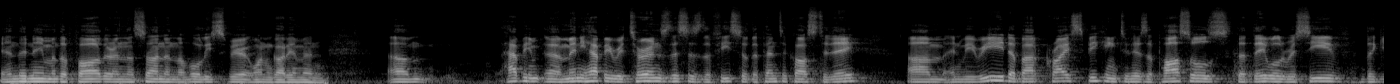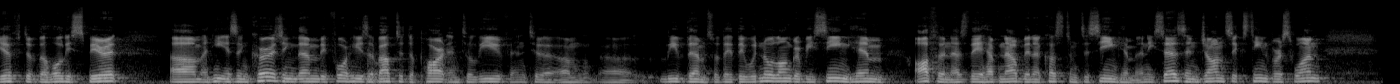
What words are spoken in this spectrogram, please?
In the name of the Father and the Son and the Holy Spirit, one God, Amen. Um, happy, uh, many happy returns. This is the feast of the Pentecost today, um, and we read about Christ speaking to his apostles that they will receive the gift of the Holy Spirit, um, and he is encouraging them before he is about to depart and to leave and to um, uh, leave them, so that they would no longer be seeing him often as they have now been accustomed to seeing him. And he says in John 16, verse 1.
